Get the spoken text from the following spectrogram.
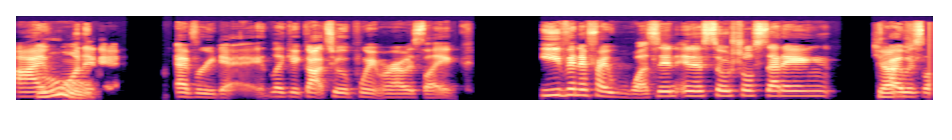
I Ooh. wanted it every day. Like it got to a point where I was like, even if I wasn't in a social setting. I was like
